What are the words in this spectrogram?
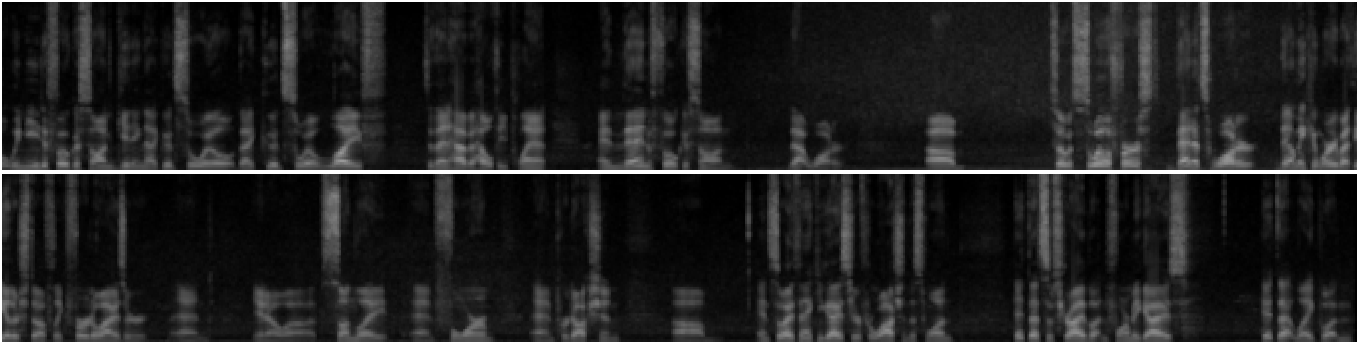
but we need to focus on getting that good soil, that good soil life, to then have a healthy plant. and then focus on that water. Um, so it's soil first, then it's water, then we can worry about the other stuff like fertilizer and you know uh, sunlight and form and production. Um, and so I thank you guys here for watching this one. Hit that subscribe button for me, guys. Hit that like button.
